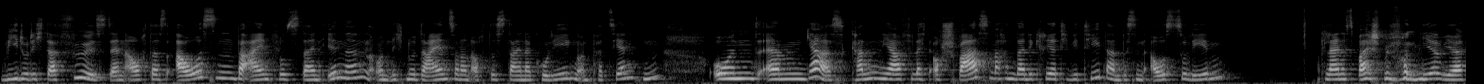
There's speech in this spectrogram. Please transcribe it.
wie du dich da fühlst. Denn auch das Außen beeinflusst dein Innen und nicht nur dein, sondern auch das deiner Kollegen und Patienten. Und ähm, ja, es kann ja vielleicht auch Spaß machen, deine Kreativität da ein bisschen auszuleben. Kleines Beispiel von mir. Wir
